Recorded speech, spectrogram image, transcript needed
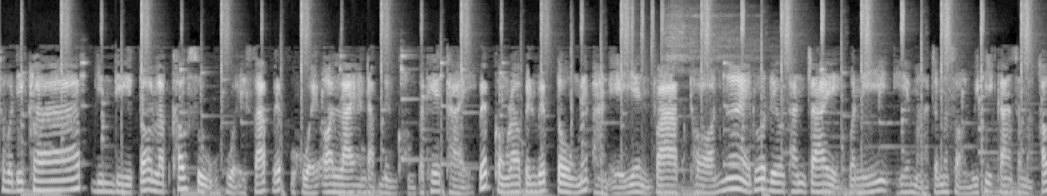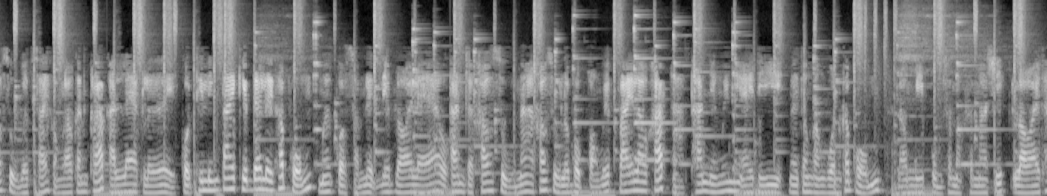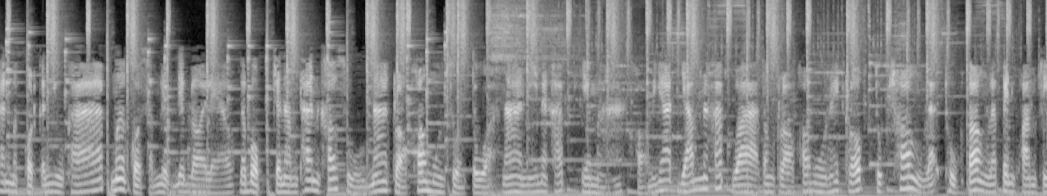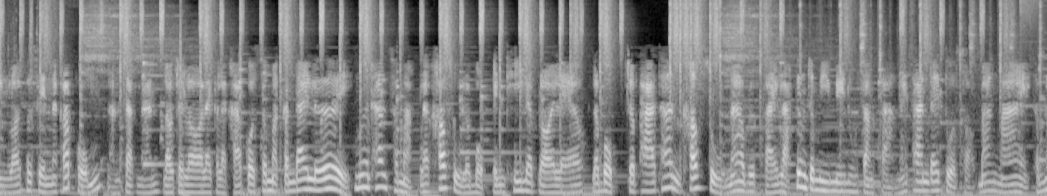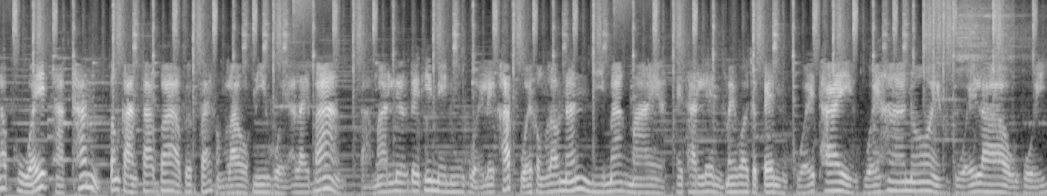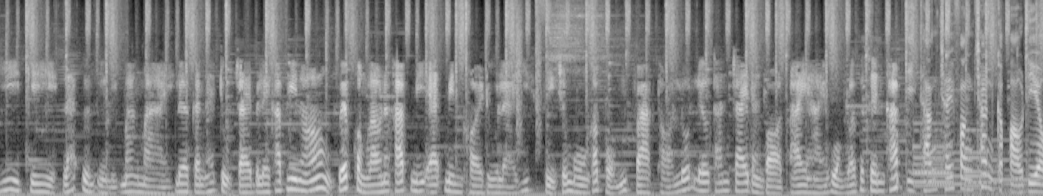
สวัสดีครับ ยินดีต้อนรับเข้าสู่หวยซับเว็บหวยออนไลน์อันดับหนึ่งของประเทศไทย เว็บของเราเป็นเว็บตรงไม่ผ่านเอเย่นฝากถอนง่ายรวดเร็วทันใจ วันนี้เฮียหมาจะมาสอนวิธีการสมัครเข้าสู่เว็บไซต์ของเรากันครับอันแรกเลย กดที่ลิงก์ใต้คลิปได้เลยครับผม เมื่อกดสำเร็จเรียบร้อยแล้ว ท่านจะเข้าสู่หน้าเข้าสู่ระบบของเว็บไซต์เราครับหากท่านยังไม่มี ID ไม่ต้องกังวลครับผม เรามีปุ่มสมัครสมาชิกรอให้ท่านมากดกันอยู่ครับ เมื่อกดสำเร็จเรียบร้อยแล้ว ระบบจะนำท่านเข้าสู่หน้ากรอกข้อมูลส่วนตัว หน้านี้นะครับเฮียหมาขออนุญาตย้ำนะครับ ว่าต้องกรอกข้อมูลให้ครบ ทุกช่องและถูกต้องและเป็นความจริง 100%นะครับผม หลังจากนั้นเราจะรออะไรกันล่ะครับกดสมัครกันได้เลย เมื่อท่านสมัครและเข้าสู่ระบบเป็นที่เรียบร้อยแล้ว ระบบจะพาท่านเข้าสู่หน้าเว็บไซต์หลัก ซึ่งจะมีเมนูต่างๆ ให้ท่านได้ตรวจสอบมากมายสำหรับหวยหากท่านต้องการทราบว่าเว็บไซต์ของเรามีหวยอะไรบ้าง สามารถเลือกได้ที่เมนูหวยเลยครับหวยของเรานั้นมีมากมายให้ท่านเล่นไม่ว่าจะเป็นหวยไทย หวยฮานอย หวยลาว หวยยี่จีและอื่นๆอีกมากมาย เลือกกันให้จุใจไปเลยครับพี่น้อง เว็บของเรานะครับ มีแอดมินคอยดูแล 24 ชั่วโมงครับผม ฝากถอนรวดเร็วทันใจดังปลอดภัยหายห่วง 100%ครับ อีกทั้งใช้ฟังก์ชันกระเป๋าเดียว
